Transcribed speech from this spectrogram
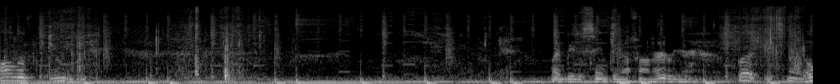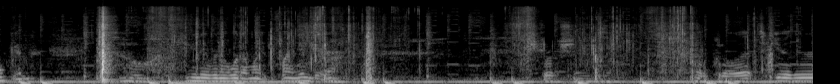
Call of Duty. Might be the same thing I found earlier, but it's not open. So you never know what I might find in there. Instructions, how to put all that together.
